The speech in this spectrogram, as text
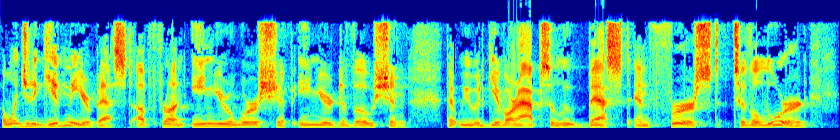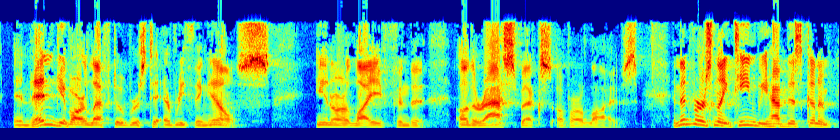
I want you to give me your best up front in your worship, in your devotion, that we would give our absolute best and first to the Lord, and then give our leftovers to everything else in our life and the other aspects of our lives. And then verse 19, we have this kind of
